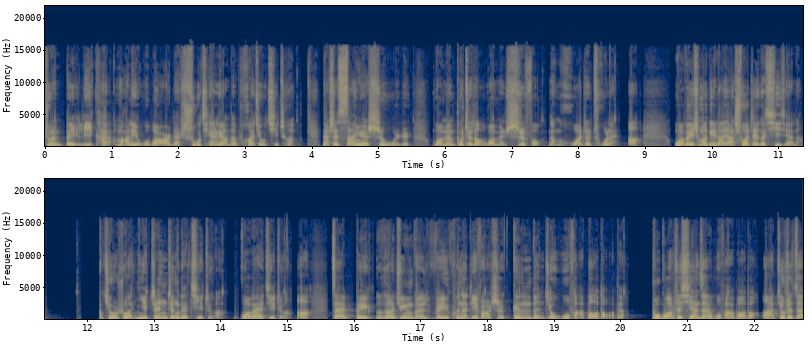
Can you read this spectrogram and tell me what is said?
准备离开马里乌波尔的数千辆的破旧汽车。那是三月十五日，我们不知道我们是否能活着出来啊。我为什么给大家说这个细节呢？就是说，你真正的记者，国外记者啊，在被俄军围围困的地方是根本就无法报道的。不光是现在无法报道啊，就是在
